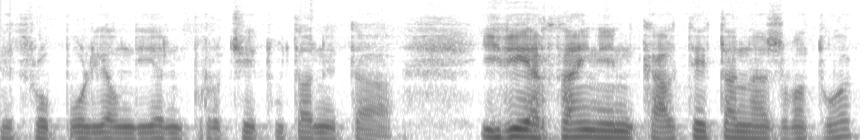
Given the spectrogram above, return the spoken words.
metropolia handien protxetutan eta hiri ertainen kaltetan asmatuak,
